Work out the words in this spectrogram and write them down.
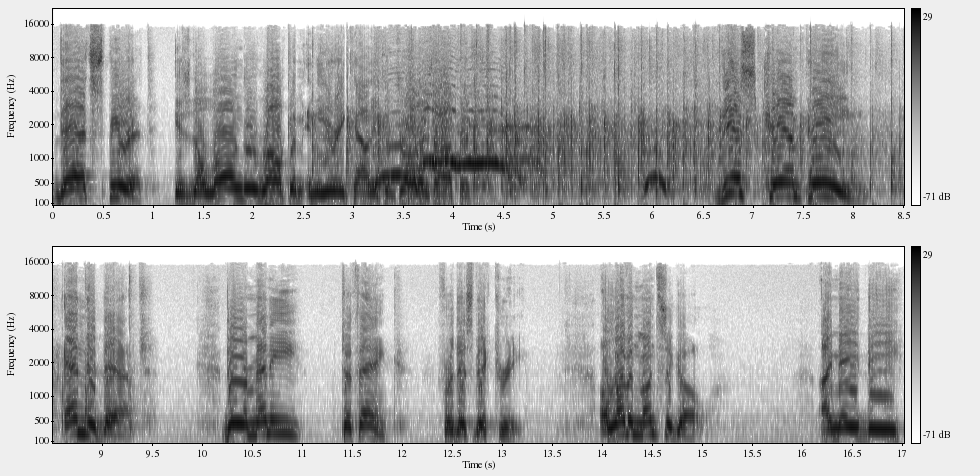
that spirit is no longer welcome in the Erie County Comptroller's Office. This campaign ended that. There are many to thank for this victory. 11 months ago, I made the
